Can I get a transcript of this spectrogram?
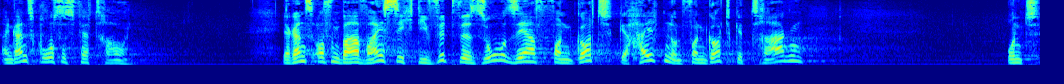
ein ganz großes Vertrauen. Ja, ganz offenbar weiß sich die Witwe so sehr von Gott gehalten und von Gott getragen und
